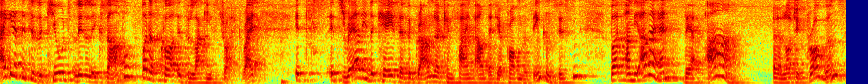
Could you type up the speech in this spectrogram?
I guess this is a cute little example, but of course it's a lucky strike, right? It's, it's rarely the case that the grounder can find out that your problem is inconsistent, but on the other hand, there are uh, logic programs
